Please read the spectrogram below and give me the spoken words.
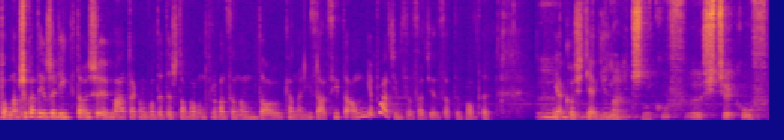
Bo na przykład jeżeli ktoś y, ma taką wodę deszczową odprowadzoną do kanalizacji, to on nie płaci w zasadzie za tę wodę. E, Jako ścieki. Nie ma liczników e, ścieków.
